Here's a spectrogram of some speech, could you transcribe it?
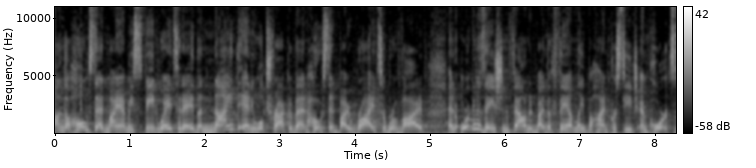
On the Homestead Miami Speedway today, the ninth annual track event hosted by Ride to Revive, an organization founded by the family behind Prestige Imports.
